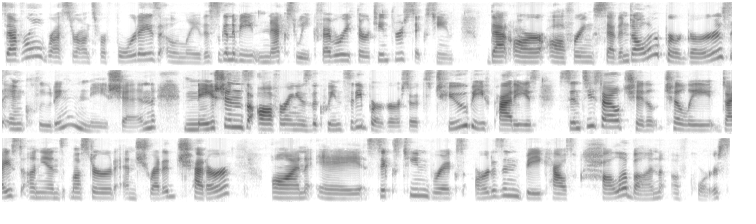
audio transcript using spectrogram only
several restaurants for four days only. This is going to be next week, February 13th through 16th, that are offering $7 burgers, including Nation. Nation's offering is the Queen City Burger. So it's two beef patties, Cincy style chili, diced onions, mustard, and shredded cheddar on a 16 bricks artisan bakehouse challah bun, of course.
